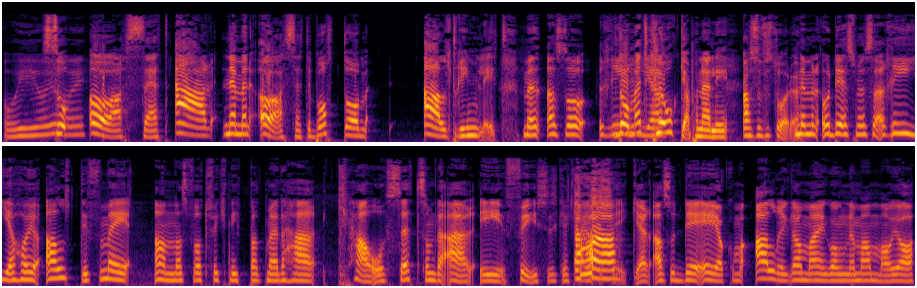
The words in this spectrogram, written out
Oj oj Så oj. öset är, nej men öset är bortom allt rimligt. Men alltså rea. De är inte kloka på Nelly, alltså förstår du? Nej men och det som är så här, rea har ju alltid för mig annars varit förknippat med det här kaoset som det är i fysiska klädbutiker. Alltså det är, jag kommer aldrig glömma en gång när mamma och jag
